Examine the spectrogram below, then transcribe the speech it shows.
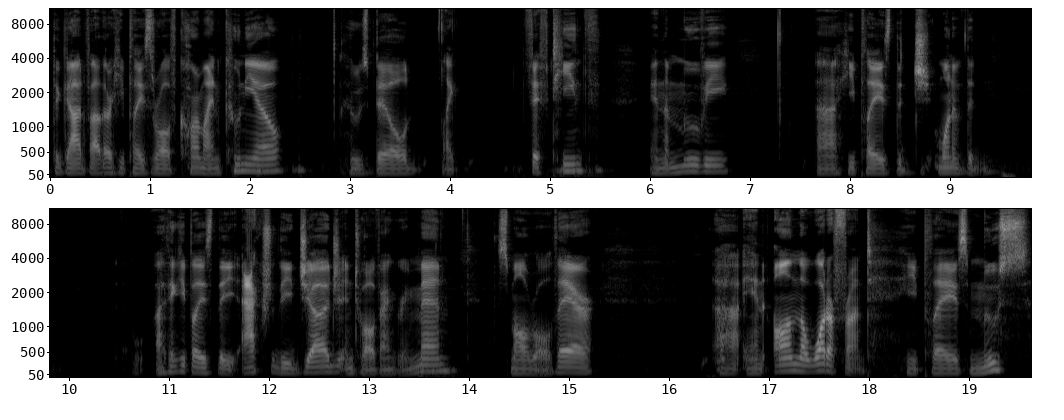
The Godfather, he plays the role of Carmine Cuneo, who's billed like 15th in the movie. Uh, he plays the one of the I think he plays the actual the judge in Twelve Angry Men. Small role there. Uh, and on the waterfront, he plays Moose,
